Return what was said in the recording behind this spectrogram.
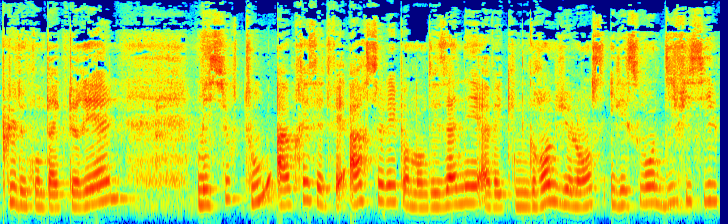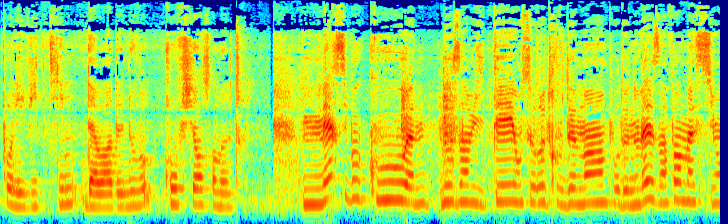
plus de contact réel. Mais surtout, après s'être fait harceler pendant des années avec une grande violence, il est souvent difficile pour les victimes d'avoir de nouveau confiance en autrui. Merci beaucoup à nos invités. On se retrouve demain pour de nouvelles informations.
